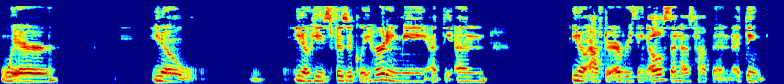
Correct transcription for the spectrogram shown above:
where you know you know, he's physically hurting me at the end, you know, after everything else that has happened. I think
